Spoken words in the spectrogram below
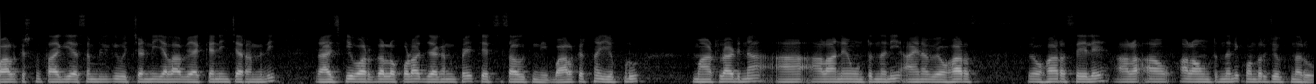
బాలకృష్ణ తాగి అసెంబ్లీకి వచ్చాడని ఎలా వ్యాఖ్యానించారన్నది రాజకీయ వర్గాల్లో కూడా జగన్పై చర్చ సాగుతుంది. బాలకృష్ణ ఎప్పుడు మాట్లాడినా అలానే ఉంటుందని ఆయన వ్యవహార వ్యవహార శైలే అలా అలా ఉంటుందని కొందరు చెబుతున్నారు.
